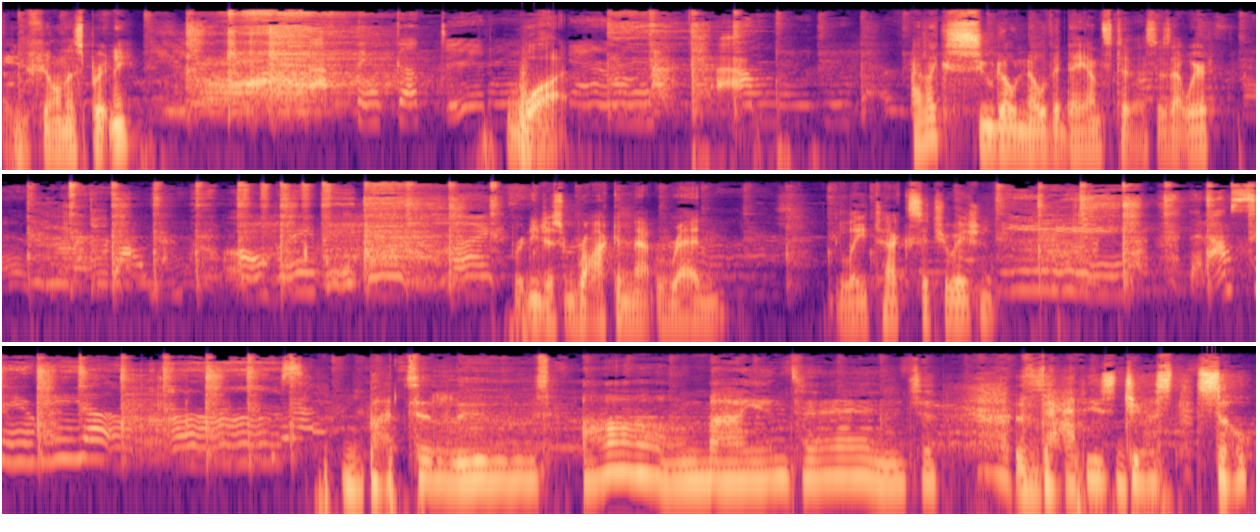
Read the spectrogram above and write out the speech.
Are you feeling this, Britney? What? I like pseudo know the dance to this. Is that weird? Britney just rocking that red latex situation. But to lose all my intention, that is just so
